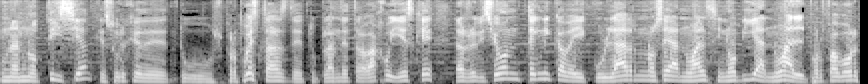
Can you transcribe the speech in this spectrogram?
una noticia que surge de tus propuestas, de tu plan de trabajo, y es que la revisión técnica vehicular no sea anual, sino bianual. Por favor,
